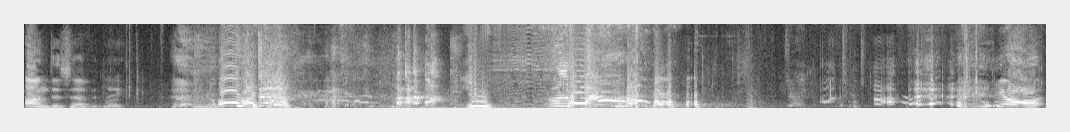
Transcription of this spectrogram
undeservedly. Oh my god! you. You're.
